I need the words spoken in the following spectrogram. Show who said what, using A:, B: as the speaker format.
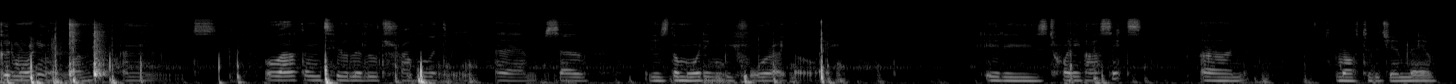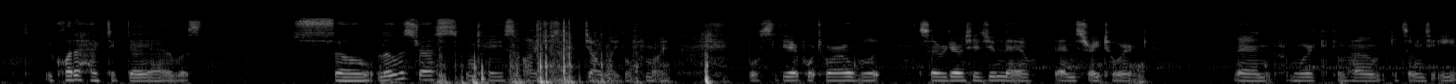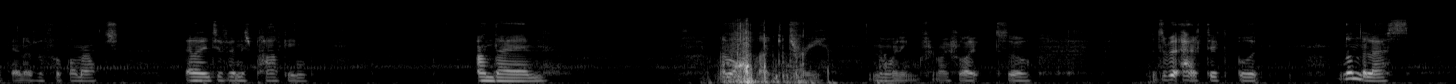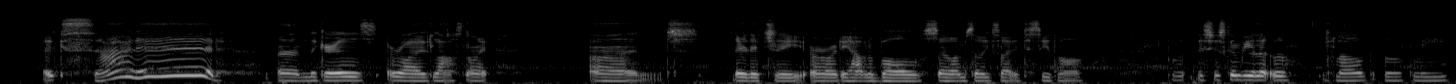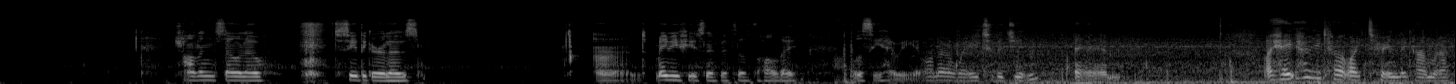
A: Good morning, everyone, and welcome to a little travel with me. Um, so it is the morning before I go away. It is twenty past six, and I'm off to the gym now. We've quite a hectic day ahead of us, so a little bit stressed in case I just don't wake up for my bus to the airport tomorrow. But so we're going to the gym now, then straight to work. Then from work, come home, get something to eat. Then I have a football match. Then I need to finish packing. And then I'm up at like three in the morning for my flight. So it's a bit hectic, but nonetheless excited. And the girls arrived last night, and they literally are already having a ball. So I'm so excited to see them all. But this is just gonna be a little vlog of me traveling solo to see the girlos and maybe a few snippets of the holiday. We'll see how we get on our way to the gym. Um, I hate how you can't like turn the camera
